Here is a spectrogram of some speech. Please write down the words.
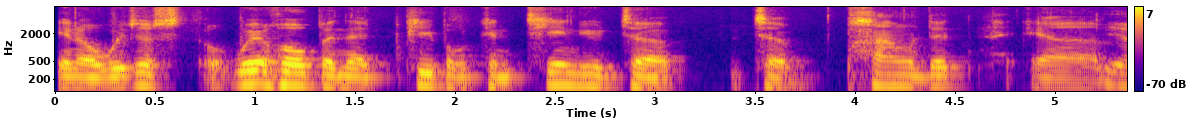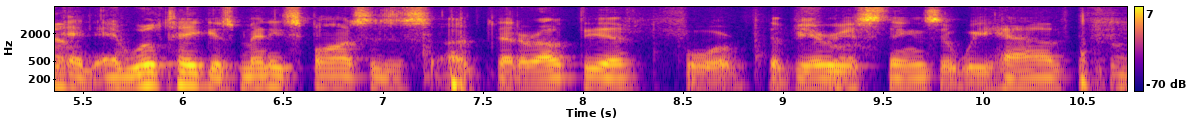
you know, we're just we're hoping that people continue to to pound it, um, Yeah. and and we'll take as many sponsors uh, that are out there for the various things that we have, Sure.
